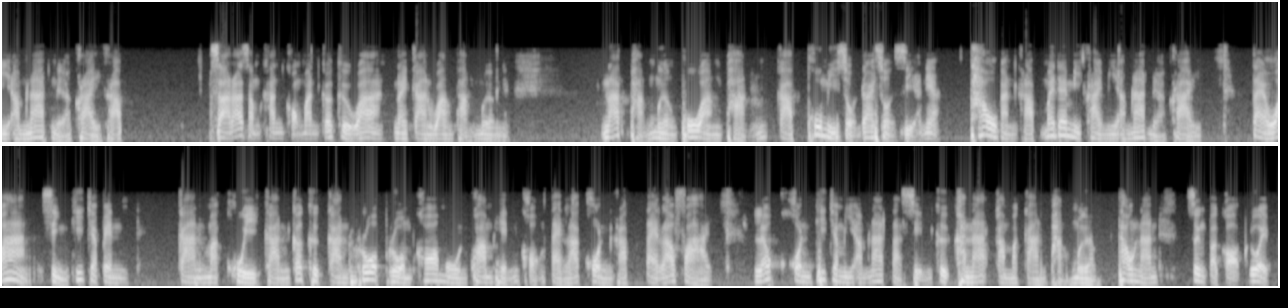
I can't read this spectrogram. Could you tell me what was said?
มีอำนาจเหนือใครครับ สาระสำคัญของมันก็คือว่าในการวางผังเมืองเนี่ยนักผังเมืองผู้วางผังกับผู้มีส่วนได้ส่วนเสียเนี่ยเท่ากันครับ ไม่ได้มีใครมีอำนาจเหนือใคร แต่ว่าสิ่งที่จะเป็นการมาคุยกันก็คือการรวบรวมข้อมูลความเห็นของแต่ละคนครับ แต่ละฝ่าย แล้วคนที่จะมีอำนาจตัดสินคือคณะกรรมการผังเมือง เท่านั้น ซึ่งประกอบด้วยป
